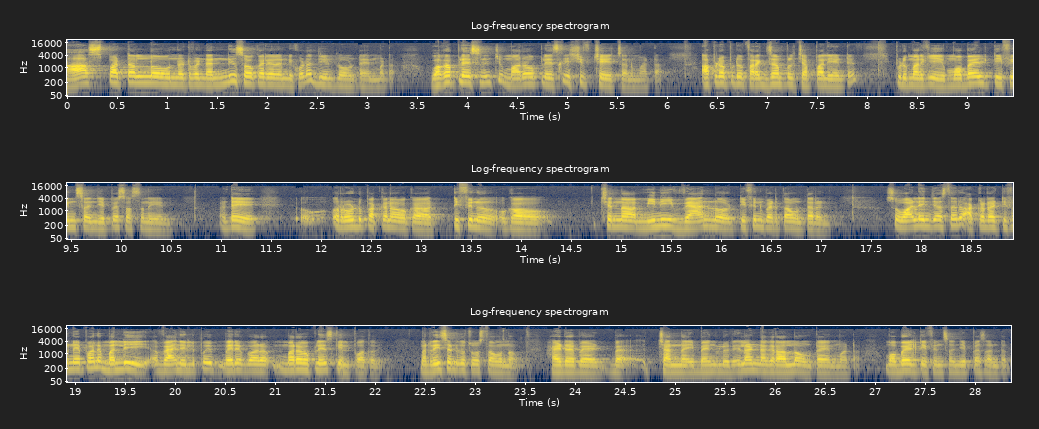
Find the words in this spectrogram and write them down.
హాస్పిటల్లో ఉన్నటువంటి అన్ని సౌకర్యాలన్నీ కూడా దీంట్లో ఉంటాయన్నమాట. ఒక ప్లేస్ నుంచి మరో ప్లేస్కి షిఫ్ట్ చేయొచ్చు అనమాట అప్పుడప్పుడు ఫర్ ఎగ్జాంపుల్ చెప్పాలి అంటే ఇప్పుడు మనకి మొబైల్ టిఫిన్స్ అని చెప్పేసి వస్తున్నాయండి. అంటే రోడ్డు పక్కన ఒక టిఫిన్ ఒక చిన్న మినీ వ్యాన్లో టిఫిన్ పెడతా ఉంటారండి. సో వాళ్ళు ఏం చేస్తారు? అక్కడ టిఫిన్ అయిపోవాలి మళ్ళీ వ్యాన్ వెళ్ళిపోయి మరే మరో- మరొక ప్లేస్కి వెళ్ళిపోతుంది. మరి రీసెంట్గా చూస్తూ ఉన్నాం హైదరాబాద్ చెన్నై బెంగళూరు ఇలాంటి నగరాల్లో ఉంటాయన్నమాట. మొబైల్ టిఫిన్స్ అని చెప్పేసి అంటారు.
